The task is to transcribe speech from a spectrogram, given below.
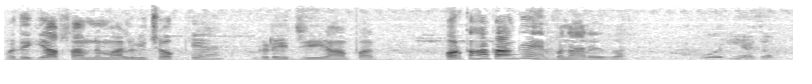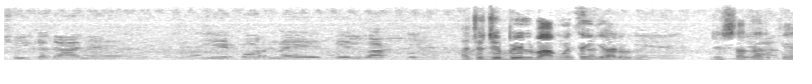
वो देखिए आप सामने मालवी चौक के हैं गणेश जी यहाँ पर। और कहाँ कहाँ के हैं बना रहे इस बार? वो ही है सब। छुई का दान है ये और नए बेलबाग के हैं। अच्छा जो बेलबाग में तैयार हो गए। जो सदर के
